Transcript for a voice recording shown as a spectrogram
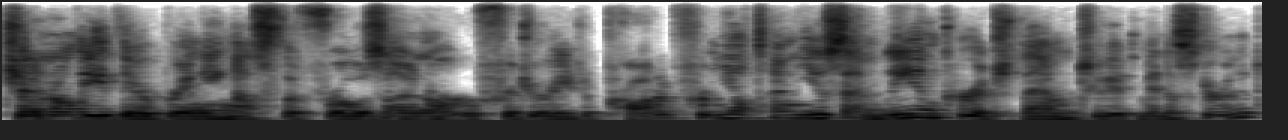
Generally, they're bringing us the frozen or refrigerated product for mealtime use, and we encourage them to administer it.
